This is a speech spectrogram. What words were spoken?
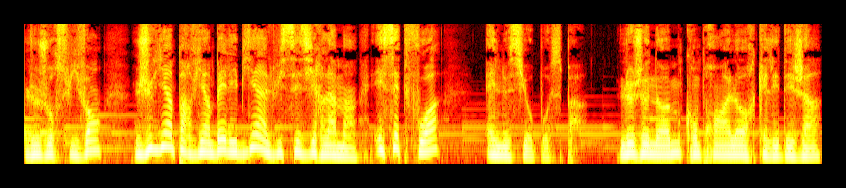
Le jour suivant, Julien parvient bel et bien à lui saisir la main, et cette fois, elle ne s'y oppose pas. Le jeune homme comprend alors qu'elle est déjà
